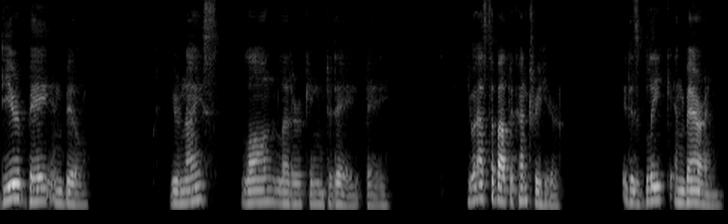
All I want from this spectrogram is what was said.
Dear Bay and Bill, Your nice long letter came today, Bay. You asked about the country here. It is bleak and barren.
